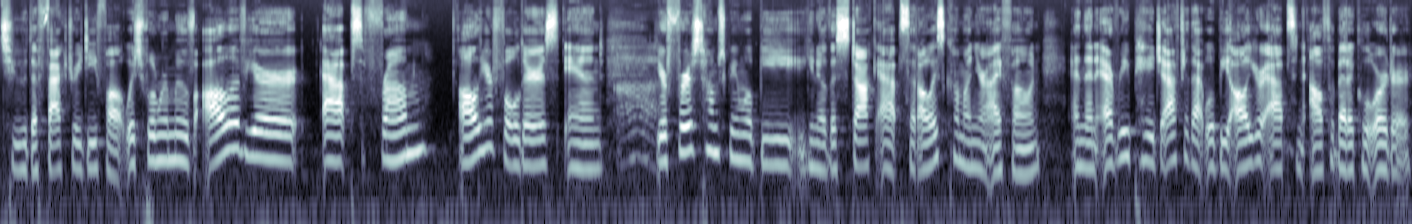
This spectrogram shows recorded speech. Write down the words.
to the factory default, which will remove all of your apps from all your folders, and ah. your first home screen will be, you know, the stock apps that always come on your iPhone, and then every page after that will be all your apps in alphabetical order.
